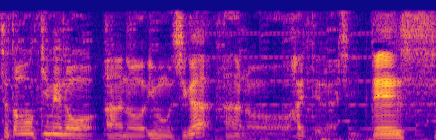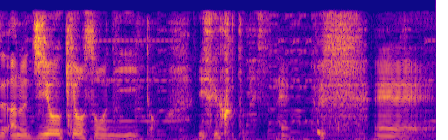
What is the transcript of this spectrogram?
ちょっと大きめの、あの、イモムシが、あの、入ってるらしいです。あの、需要競争にいいということですね。え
